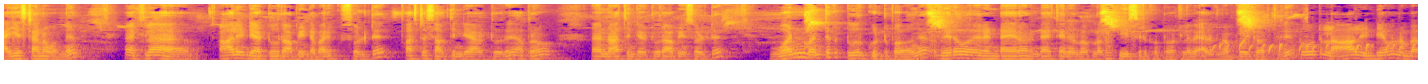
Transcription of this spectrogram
ஹையஸ்டான ஒன்று ஆக்சுவலாக ஆல் இண்டியா டூர் அப்படின்ற மாதிரி சொல்லிட்டு ஃபஸ்ட்டு சவுத் இந்தியா டூரு அப்புறம் நார்த் இந்தியா டூர் அப்படின்னு சொல்லிட்டு ஒன் மந்த்துக்கு டூர் கூப்பிட்டு போவாங்க. வெறும் ஒரு ரெண்டாயிரம் ரெண்டாயிரத்தி ஐநூறுபாக்குள்ள தான் ஃபீஸ் இருக்கும் டோட்டலாகவே அதுக்கு நான் போயிட்டு வரதுக்கு. டோட்டல் ஆல் இந்தியாவும் நம்ம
